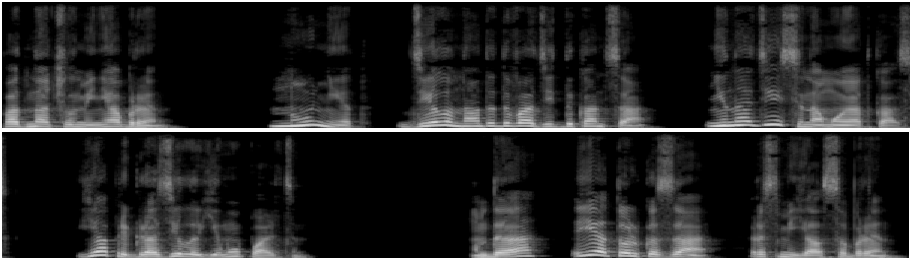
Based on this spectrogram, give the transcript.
Подначил меня Брен. Ну нет, дело надо доводить до конца. Не надейся на мой отказ. Я пригрозила ему пальцем. Да, я только за, рассмеялся Брен.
